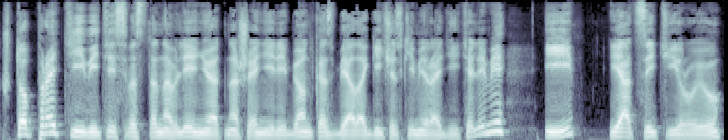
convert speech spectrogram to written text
что противитесь восстановлению отношений ребенка с биологическими родителями и, я цитирую,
